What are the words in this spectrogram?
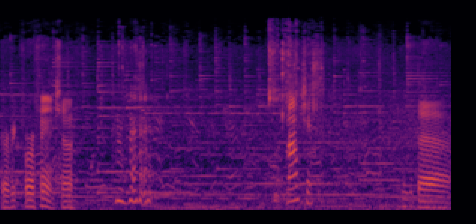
Perfect for a finch, huh? Matches. Look at that.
